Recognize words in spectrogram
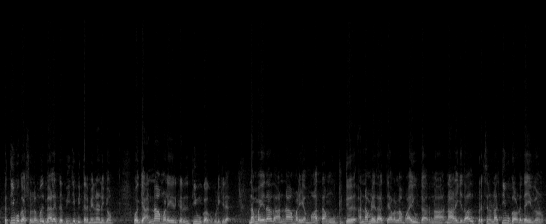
இப்போ திமுக சொல்லும்போது மேலே இருக்க பிஜேபி தலைமை என்ன நினைக்கும்? ஓகே அண்ணாமலை இருக்கிறது திமுகவுக்கு பிடிக்கல. நம்ம ஏதாவது அண்ணாமலையை மாற்றாமல் விட்டுட்டு அண்ணாமலை ஏதாவது தேவையெல்லாம் வாய் விட்டாருன்னா நாளைக்கு ஏதாவது பிரச்சனைனா திமுகவோட தயவு வேணும்.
